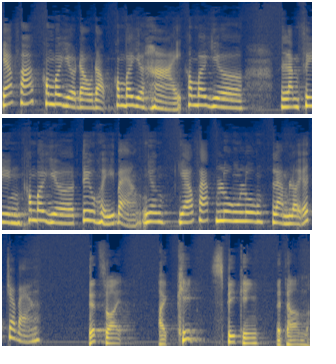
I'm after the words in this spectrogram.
Giáo pháp không bao giờ đầu độc, không bao giờ hại, không bao giờ làm phiền, không bao giờ tiêu hủy bạn. Nhưng giáo pháp luôn luôn làm lợi ích cho bạn. That's why I keep speaking the Dhamma.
